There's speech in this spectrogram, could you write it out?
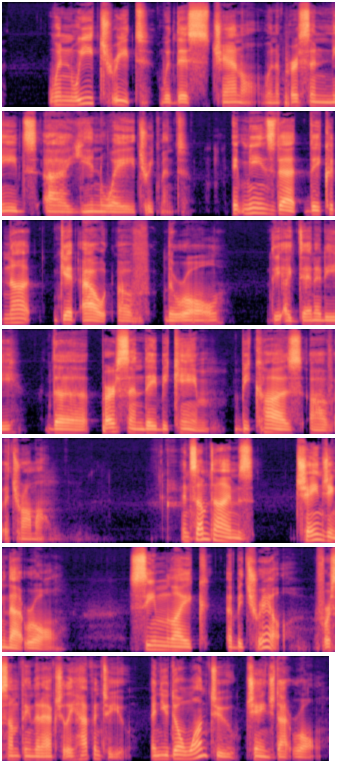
When we treat with this channel, when a person needs a yin wei treatment, it means that they could not get out of the role, the identity, the person they became because of a trauma. And sometimes changing that role seem like a betrayal for something that actually happened to you and you don't want to change that role.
